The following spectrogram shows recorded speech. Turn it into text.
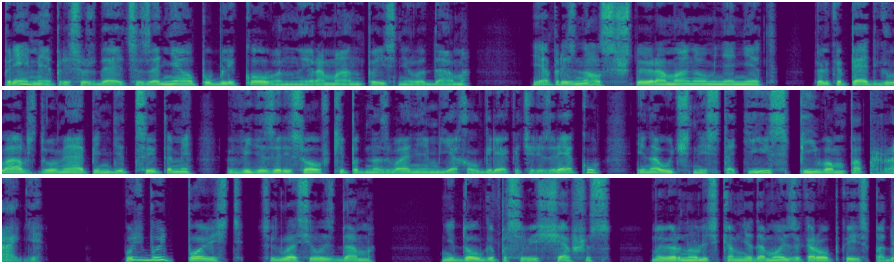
«Премия присуждается за неопубликованный роман», — пояснила дама. Я признался, что и романа у меня нет, только пять глав с двумя аппендицитами в виде зарисовки под названием «Ехал грека через реку» и научной статьи с пивом по Праге. — Пусть будет повесть, — согласилась дама. Недолго посовещавшись, мы вернулись ко мне домой за коробкой из-под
